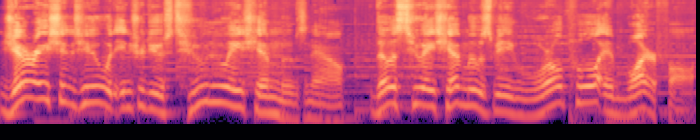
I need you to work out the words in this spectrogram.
Generation 2 would introduce two new HM moves now. Those two HM moves being Whirlpool and Waterfall.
